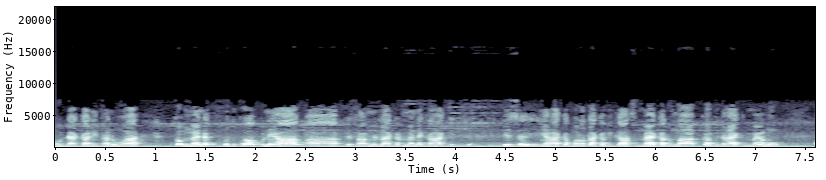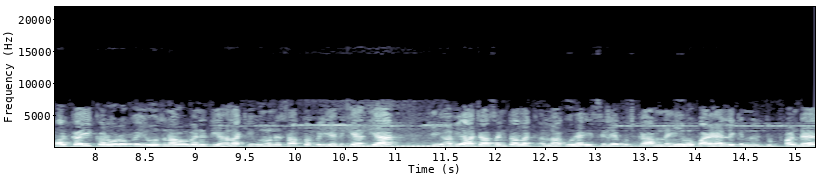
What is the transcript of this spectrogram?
हुड्डा का निधन हुआ। तो मैंने खुद को अपने आप आपके सामने लाकर मैंने कहा कि इस यहाँ का बड़ौदा का विकास मैं करूँगा, आपका विधायक मैं हूँ। और कई करोड़ों की योजनाओं मैंने दी। हालाँकि उन्होंने साफ़ तौर पर यह भी कह दिया कि अभी आचार संहिता लागू है, इसीलिए कुछ काम नहीं हो पाए हैं, लेकिन जो फंड है,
